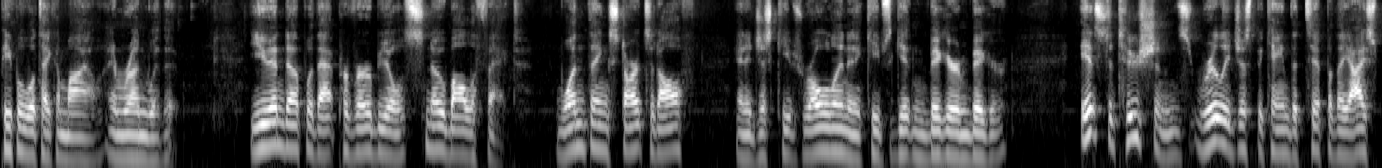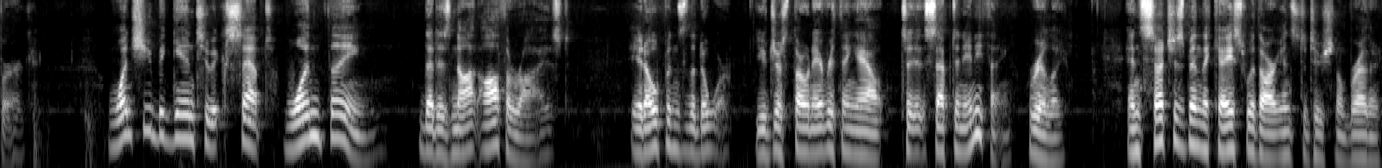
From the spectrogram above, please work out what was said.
people will take a mile and run with it. You end up with that proverbial snowball effect. One thing starts it off and it just keeps rolling and it keeps getting bigger and bigger. Institutions really just became the tip of the iceberg. Once you begin to accept one thing that is not authorized, it opens the door. You've just thrown everything out to accepting anything, really. And such has been the case with our institutional brethren.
